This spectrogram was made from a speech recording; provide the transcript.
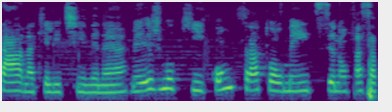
tá naquele time, né? Mesmo que contratualmente você não faça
